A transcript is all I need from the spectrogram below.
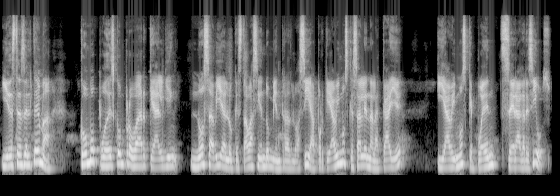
Y este es el tema. ¿Cómo puedes comprobar que alguien no sabía lo que estaba haciendo mientras lo hacía? Porque ya vimos que salen a la calle y ya vimos que pueden ser agresivos.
